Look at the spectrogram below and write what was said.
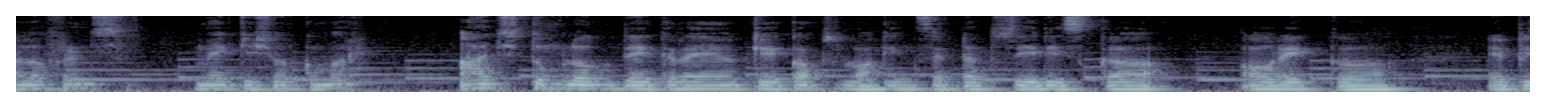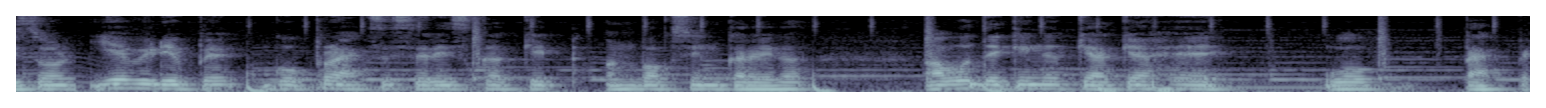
हेलो फ्रेंड्स मैं किशोर कुमार। आज तुम लोग देख रहे हो के कप्स ब्लॉगिंग सेटअप सीरीज़ का और एक एपिसोड ये वीडियो पे गोप्रो एक्सेसरीज का किट अनबॉक्सिंग करेगा। अब वो देखेंगे क्या क्या है वो पैक पे।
